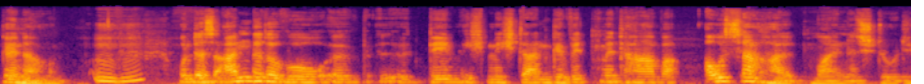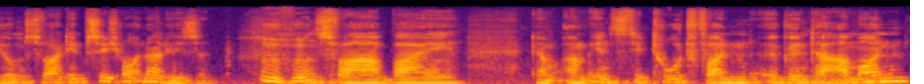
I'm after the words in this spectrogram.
Genau. Mhm. Und das andere, wo, äh, dem ich mich dann gewidmet habe, außerhalb meines Studiums, war die Psychoanalyse. Mhm. Und zwar bei ähm, am Institut von Günther Ammon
